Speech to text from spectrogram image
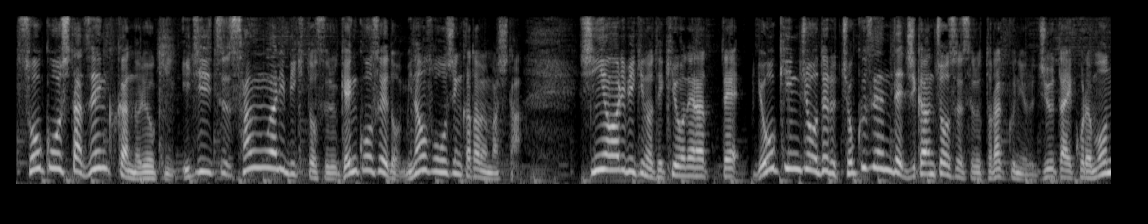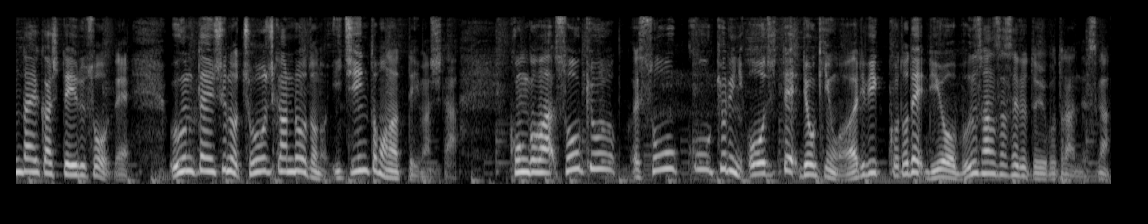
走行した全区間の料金一律3割引とする現行制度を見直す方針固めました。深夜割引の適用を狙って料金所を出る直前で時間調整するトラックによる渋滞これ問題化しているそうで運転手の長時間労働の一因ともなっていました。今後は走行走行距離に応じて料金を割り引くことで利用を分散させるということなんですが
